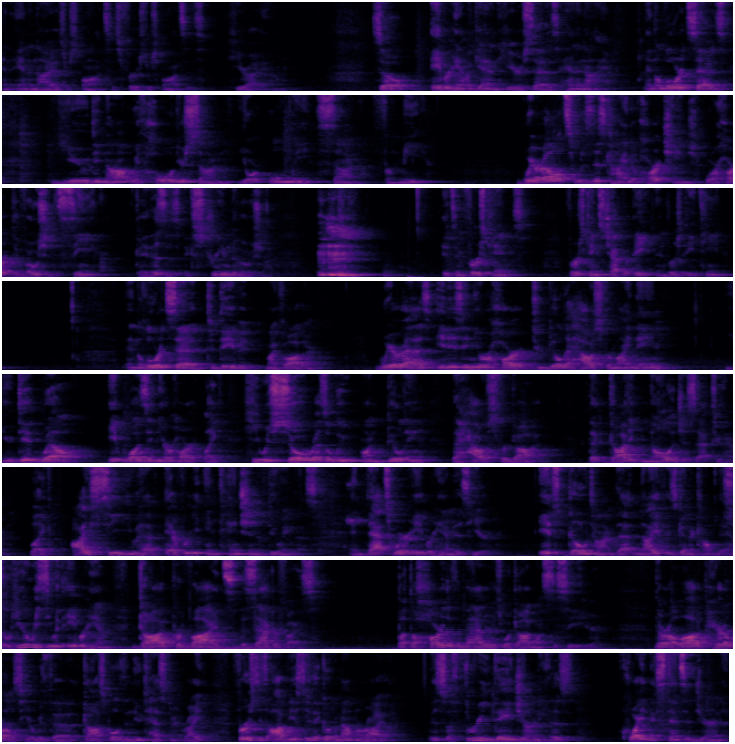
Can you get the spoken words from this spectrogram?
And Ananias' response, his first response is, Here I am. So Abraham again here says, Hanani. And the Lord says, You did not withhold your son, your only son, for me. Where else was this kind of heart change or heart devotion seen? Okay, this is extreme devotion. it's in 1 Kings. 1 Kings chapter 8 and verse 18. And the Lord said to David, my father, Whereas it is in your heart to build a house for my name, you did well. It was in your heart. Like he was so resolute on building the house for God that God acknowledges that to him. Like, I see you have every intention of doing this. And that's where Abraham is here. It's go time. That knife is going to come down. So here we see with Abraham, God provides the sacrifice. But the heart of the matter is what God wants to see here. There are a lot of parallels here with the Gospel of the New Testament, right? First is obviously they go to Mount Moriah. This is a three day journey. This is quite an extensive journey.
